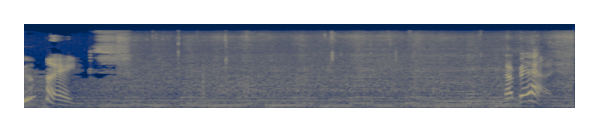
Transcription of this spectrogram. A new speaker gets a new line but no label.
Good. Not bad.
